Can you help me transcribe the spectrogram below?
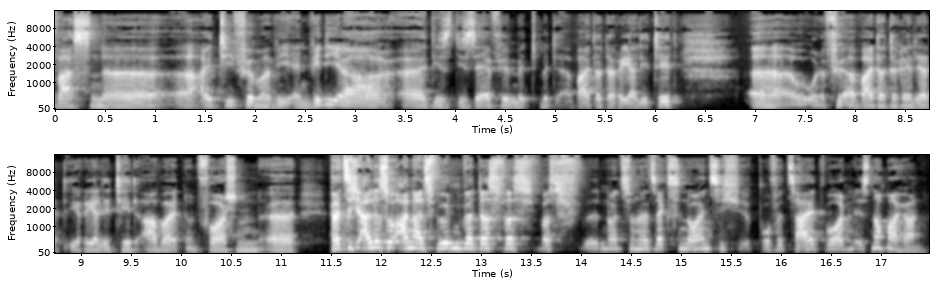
was eine äh, IT-Firma wie Nvidia, äh, die, die sehr viel mit, mit erweiterter Realität äh, oder für erweiterte Realität arbeiten und forschen. Äh, hört sich alles so an, als würden wir das, was, was 1996 prophezeit worden ist, nochmal hören.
